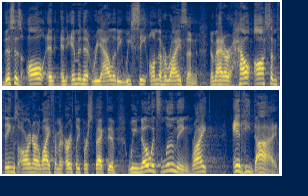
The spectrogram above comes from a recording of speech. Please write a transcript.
this is all an, an imminent reality we see on the horizon. No matter how awesome things are in our life from an earthly perspective, we know it's looming, right? And he died.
